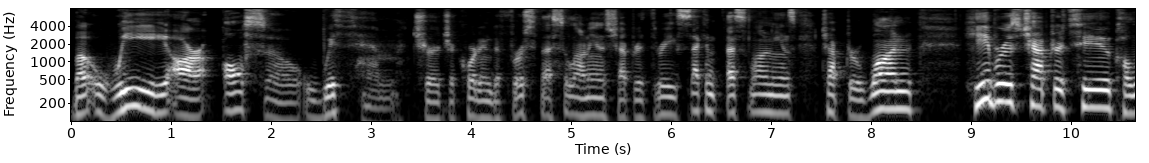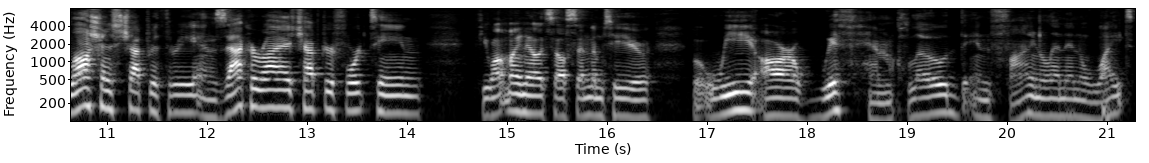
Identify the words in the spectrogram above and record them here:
But we are also with him, church, according to First Thessalonians chapter 3, Second Thessalonians chapter 1. Hebrews chapter 2, Colossians chapter 3, and Zechariah chapter 14. If you want my notes, I'll send them to you. But we are with him, clothed in fine linen, white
